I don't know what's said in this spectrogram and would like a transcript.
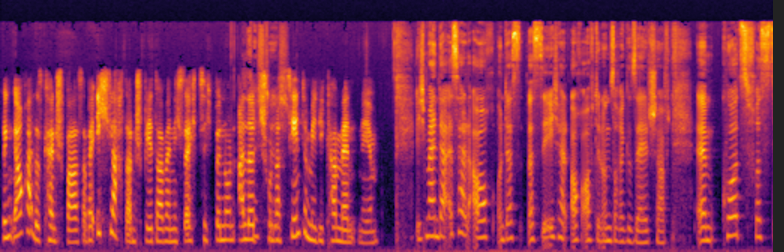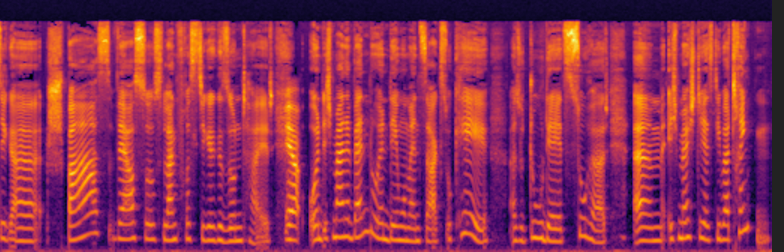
bringt mir auch alles keinen Spaß. Aber ich lache dann später, wenn ich 60 bin und alle Richtig. schon das zehnte Medikament nehmen. Ich meine, da ist halt auch, und das, das sehe ich halt auch oft in unserer Gesellschaft, ähm, kurzfristiger Spaß versus langfristige Gesundheit. Ja. Und ich meine, wenn du in dem Moment sagst, okay, also du, der jetzt zuhört, ähm, ich möchte jetzt lieber trinken,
